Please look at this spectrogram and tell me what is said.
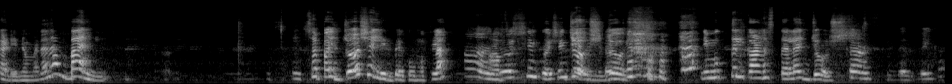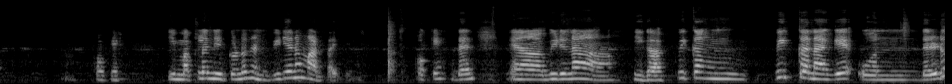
ಕಂಟಿನ್ಯೂ ಮಾಡೋಣ ಬನ್ನಿ. ಸ್ವಲ್ಪ ಜೋಶಲ್ಲಿ ಇರ್ಬೇಕು ಮಕ್ಳ ಜೋಶ್. ಜೋಶ್ ನಿಮ್ ಮುಕ್ತಲ್ ಕಾಣಿಸ್ತಲ್ಲ ಜೋಶ್. ಓಕೆ ಈ ಮಕ್ಳನ್ನ ಇಟ್ಕೊಂಡು ನಾನು ವಿಡಿಯೋನ ಮಾಡ್ತಾ ಇದ್ದೀನಿ. ಓಕೆ ದೆನ್ ವಿಡಿಯೋನ ಈಗ ಕ್ವಿಕ್ ಕ್ವಿಕ್ ಅನ್ನಾಗೆ ಒಂದೆರಡು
